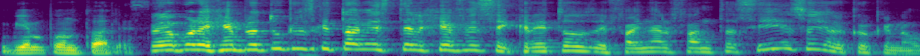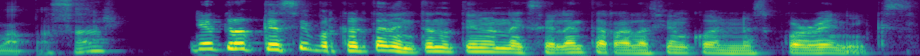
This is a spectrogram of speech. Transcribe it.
bien puntuales. Pero por ejemplo, ¿tú crees que todavía está el jefe secreto de Final Fantasy? Eso yo creo que no va a pasar. Yo creo que sí, porque ahorita Nintendo tiene una excelente relación con Square Enix.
